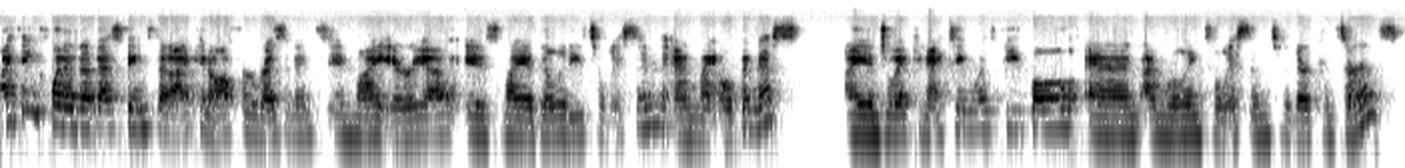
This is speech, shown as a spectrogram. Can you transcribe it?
I think one of the best things that I can offer residents in my area is my ability to listen and my openness. I enjoy connecting with people and I'm willing to listen to their concerns.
